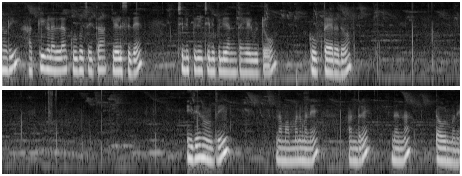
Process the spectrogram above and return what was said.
ನೋಡಿ, ಹಕ್ಕಿಗಳೆಲ್ಲ ಕೂಗೋ ಸಹಿತ ಕೇಳಿಸಿದೆ. ಚಿಲಿಪಿಲಿ ಚಿಲಿಪಿಲಿ ಅಂತ ಹೇಳಿಬಿಟ್ಟು ಕೂಗ್ತಾ ಇರೋದು. ಇದೇ ನೋಡ್ರಿ ನಮ್ಮ ಅಮ್ಮನ ಮನೆ. ಅಂದರೆ ನನ್ನ ತವ್ರ ಮನೆ.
